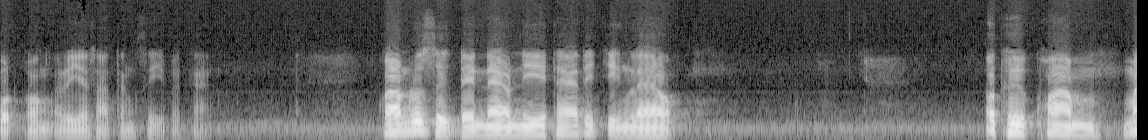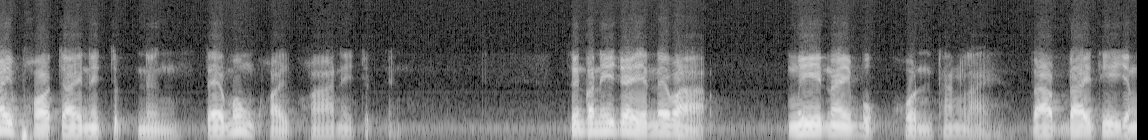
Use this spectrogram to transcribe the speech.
กฎของอริยศาสตร์ทั้งสี่ประการ ความรู้สึกในแนวนี้แท้ที่จริงแล้ว ก็คือความไม่พอใจในจุดหนึ่ง แต่มุ่งขวายคว้าในจุดหนึ่ง ซึ่งกรณีจะเห็นได้ว่ามีในบุคคลทั้งหลายตราบใดที่ยัง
